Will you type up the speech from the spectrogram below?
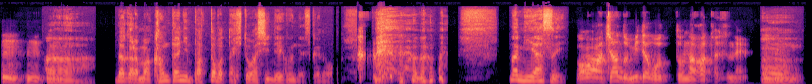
うんうんうんああだからまあ簡単にバッタバッタ人は死んでいくんですけど、まあ見やすい。ああ、ちゃんと見たことなかったですね。うん。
